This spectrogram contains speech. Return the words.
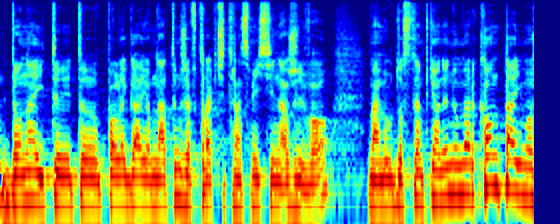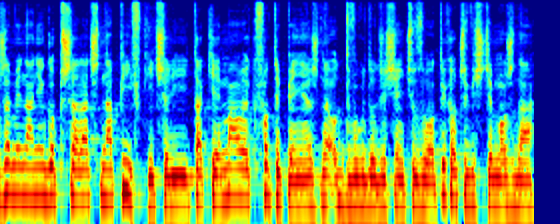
Donaty to polegają na tym, że w trakcie transmisji na żywo mamy udostępniony numer konta i możemy na niego przelać napiwki, czyli takie małe kwoty pieniężne od 2 do 10 zł. Oczywiście można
